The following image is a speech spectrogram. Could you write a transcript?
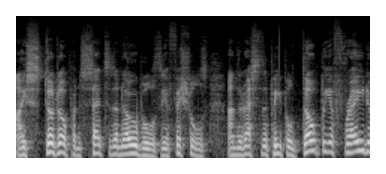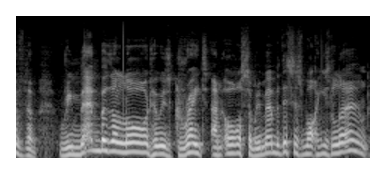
I stood up and said to the nobles, the officials, and the rest of the people, Don't be afraid of them. Remember the Lord who is great and awesome. Remember, this is what he's learned.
